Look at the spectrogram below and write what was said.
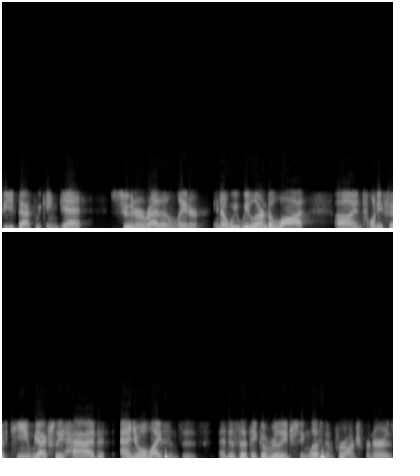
feedback we can get sooner rather than later. You know, we, we learned a lot. Uh, in 2015, we actually had annual licenses. And this is, I think, a really interesting lesson for entrepreneurs.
